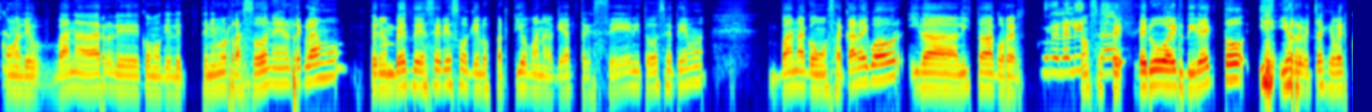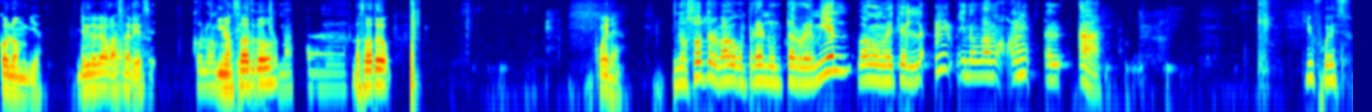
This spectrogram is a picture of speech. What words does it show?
como le van a darle, como que le tenemos razón en el reclamo, pero en vez de hacer eso, que los partidos van a quedar 3 y todo ese tema, van a como sacar a Ecuador y la lista va a correr. Corre la lista. Entonces Pe-. Perú va a ir directo y, y el repechaje va a ir Colombia. Yo creo que va a pasar Colombia eso. Colombia Y nosotros- mucho más pa- Nosotros, fuera. Nosotros vamos a comprar un tarro de miel, vamos a meterla mm, y nos vamos mm, al A. ¿Qué fue eso?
